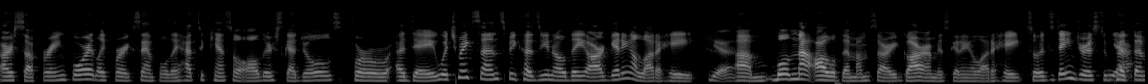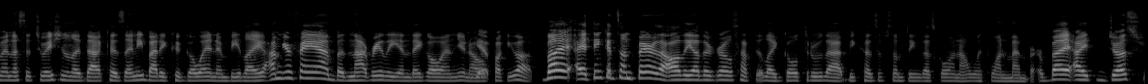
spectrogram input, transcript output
are suffering for it. Like for example, they had to cancel all their schedules for a day, which makes sense because you know they are getting a lot of hate. Yeah. Um, well, not all of them. I'm sorry. Garam is getting a lot of hate, so it's dangerous to Yeah. put them in a situation like that because anybody could go in and be like, "I'm your fan," but not really, and they go and you know Yep. fuck you up. But I think it's unfair that all the other girls have to like go through that because of something that's going on with one member. But I just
